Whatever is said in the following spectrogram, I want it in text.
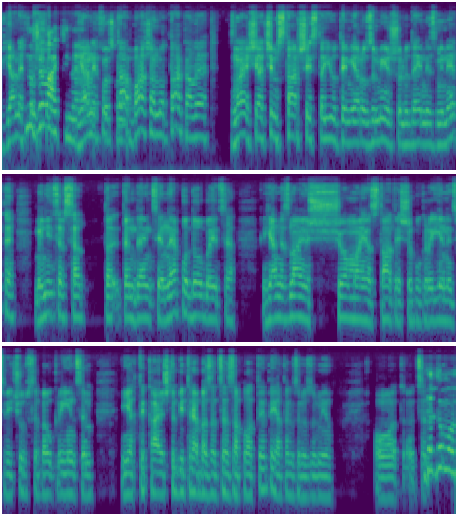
я не Ну, хочу. желательно. Я не чтобы- хочу, так, бажано так, але знаєш, я чим старший стаю, тим я розумію, що людей не змінити. Мені ця вся т- тенденція не подобається. Я не знаю, що має стати, щоб українець відчув себе українцем. І Як ти кажеш, тобі треба за це заплатити, я так зрозумів. От це Я думаю,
